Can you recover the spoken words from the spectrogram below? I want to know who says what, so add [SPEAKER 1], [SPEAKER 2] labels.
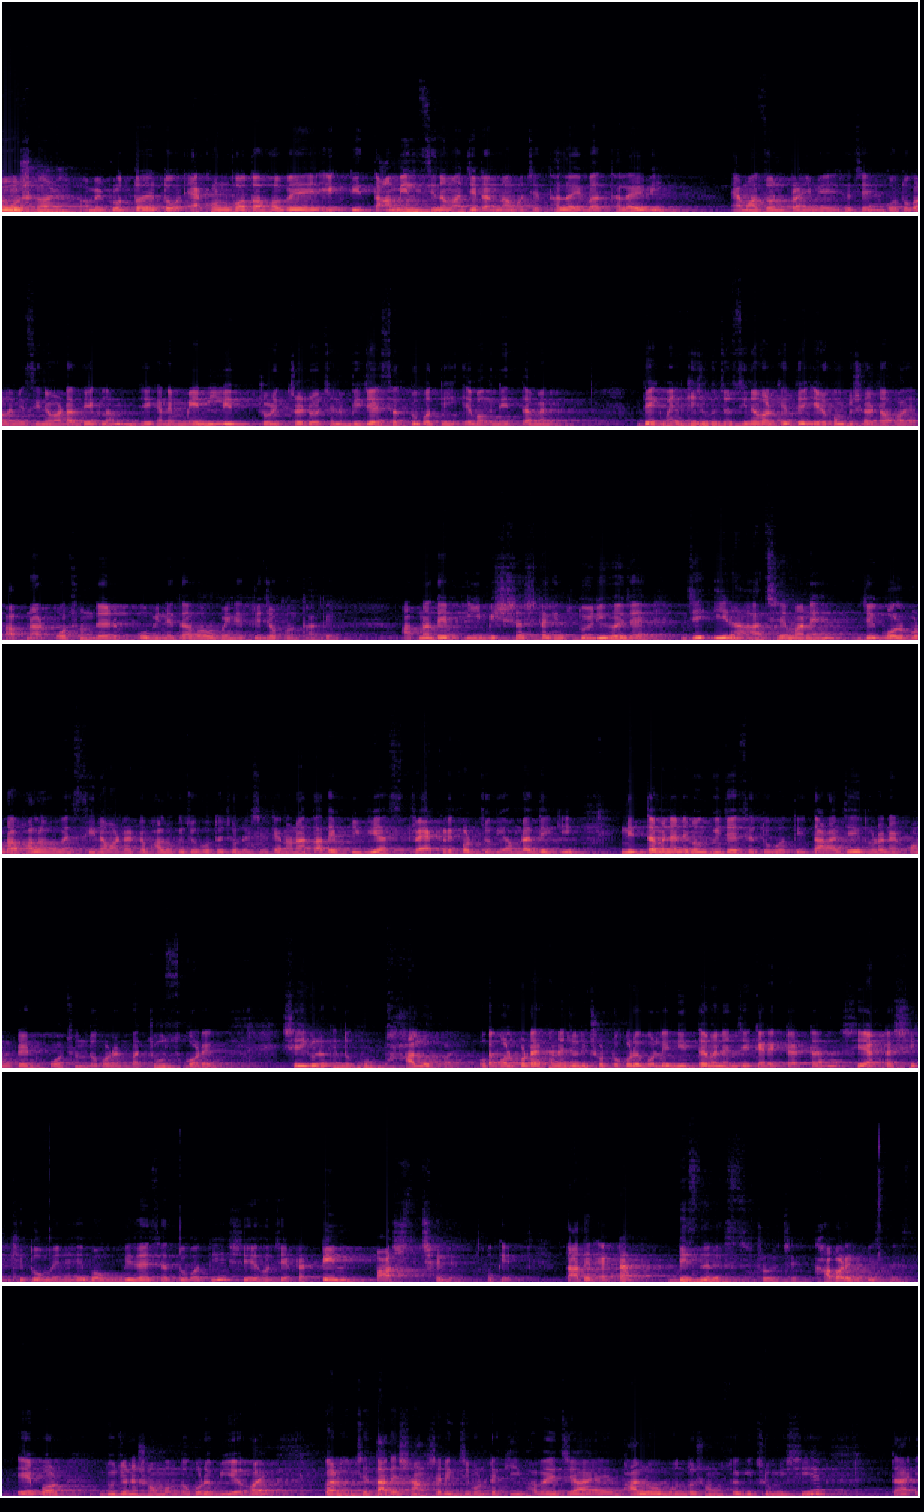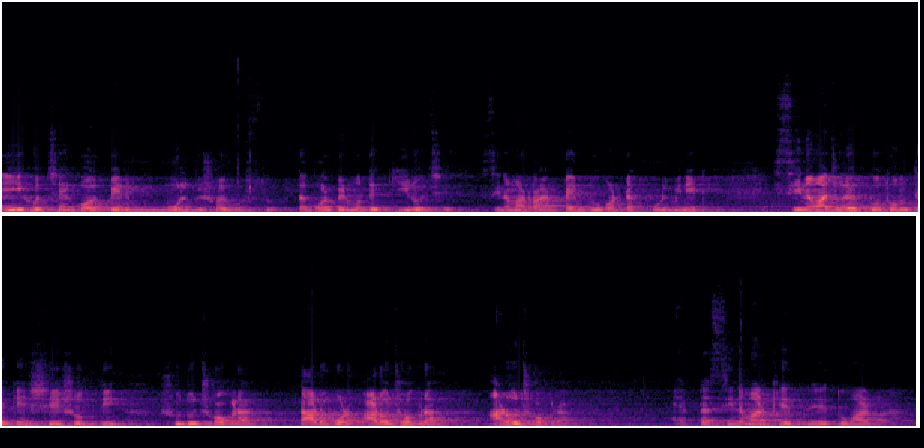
[SPEAKER 1] নমস্কার, আমি প্রত্যয়। তো এখন কথা হবে একটি তামিল সিনেমা, যেটার নাম হচ্ছে থালাইবা থালাইবি। অ্যামাজন প্রাইমে এসেছে। গতকাল আমি সিনেমাটা দেখলাম, যেখানে মেন লিড চরিত্রে রয়েছেন বিজয় সত্যপতি এবং নিত্যা মেনন। দেখবেন, কিছু কিছু সিনেমার ক্ষেত্রে এরকম বিষয়টা হয়। আপনার পছন্দের অভিনেতা বা অভিনেত্রী যখন থাকে আপনাদের এই বিশ্বাসটা কিন্তু তৈরি হয়ে যায় যে এরা আছে মানে যে গল্পটা ভালো হবে, সিনেমাটা একটা ভালো কিছু হতে চলেছে। কেননা তাদের প্রিভিয়াস ট্র্যাক রেকর্ড যদি আমরা দেখি, নিত্যা মেনন এবং বিজয় সেতুপতি তারা যে ধরনের কন্টেন্ট পছন্দ করেন বা চুজ করেন, সেইগুলো কিন্তু খুব ভালো হয়। গল্পটা এখানে যদি ছোট্ট করে বলি, নিত্যা মেনন যে ক্যারেক্টারটা সে একটা শিক্ষিত মেয়ে এবং বিজয় সেতুপতি, সে হচ্ছে একটা টেন পাস ছেলে। ওকে তাদের একটা বিজনেস রয়েছে, খাবারের বিজনেস এরপর দুজনে সম্বন্ধ করে বিয়ে হয়। এবার হচ্ছে তাদের সাংসারিক জীবনটা কীভাবে যায়, ভালো মন্দ সমস্ত কিছু মিশিয়ে, তা এই হচ্ছে গল্পের মূল বিষয়বস্তু। তা গল্পের মধ্যে কি রয়েছে? সিনেমার রান টাইম দু ঘণ্টা কুড়ি মিনিট। সিনেমা জুড়ে প্রথম থেকে শেষ অবধি শুধু ঝগড়া, তার উপর আরও ঝগড়া আরও ঝগড়া। একটা সিনেমার ক্ষেত্রে তোমার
